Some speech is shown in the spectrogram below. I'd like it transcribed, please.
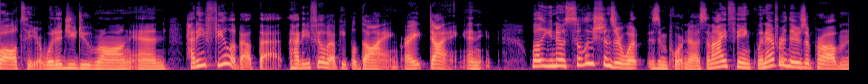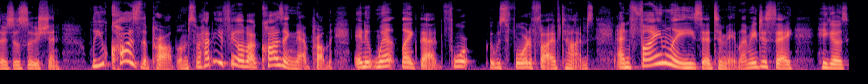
fault here? What did you do wrong? And how do you feel about that? How do you feel about people dying, right? Dying. And well, you know, solutions are what is important to us. And I think whenever there's a problem, there's a solution. Well, you caused the problem. So how do you feel about causing that problem? And it went like that. Four, it was four to five times. And finally, he said to me, let me just say, he goes,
